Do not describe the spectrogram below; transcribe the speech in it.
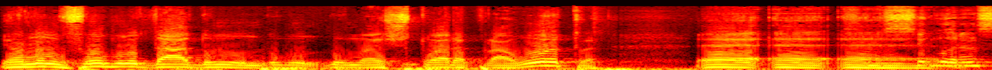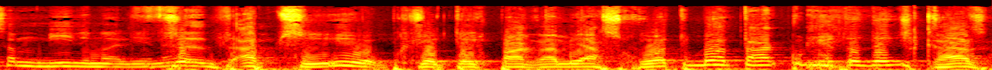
Eu não vou mudar de um- de uma história para outra. É, é, é, Segurança mínima ali, né? Ah, Sim, porque eu tenho que pagar minhas contas e botar a comida dentro de casa.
